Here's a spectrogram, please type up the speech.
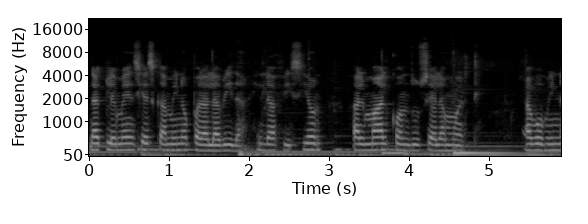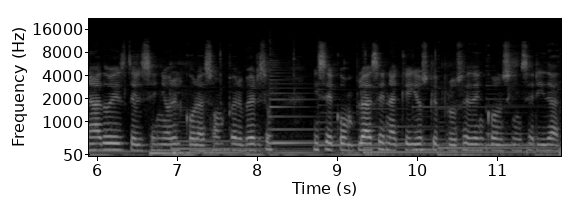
La clemencia es camino para la vida, y la afición al mal conduce a la muerte. Abominado es del Señor el corazón perverso, y se complace en aquellos que proceden con sinceridad.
